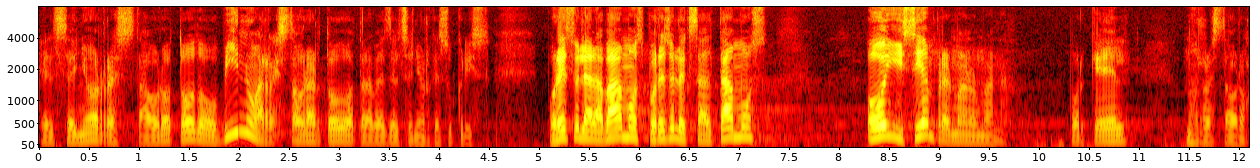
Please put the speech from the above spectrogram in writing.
el Señor restauró todo, vino a restaurar todo a través del Señor Jesucristo. Por eso le alabamos, por eso le exaltamos, hoy y siempre, hermano, hermana, porque Él nos restauró.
